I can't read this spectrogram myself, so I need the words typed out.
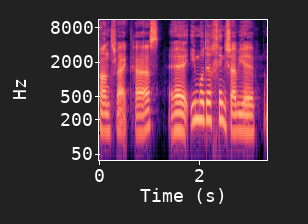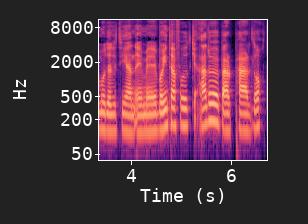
Contract هست. این مدل خیلی شبیه مدل ام با این تفاوت که علاوه بر پرداخت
